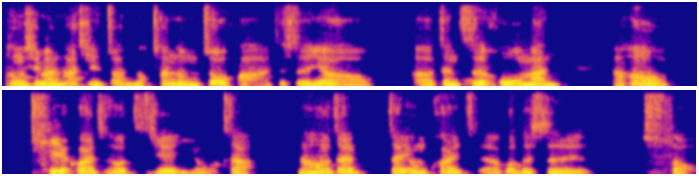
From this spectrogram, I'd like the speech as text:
通心鳗它其实传统传统做法就是要呃整只活鳗，然后切块之后直接油炸，然后再再用筷子啊或者是手，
